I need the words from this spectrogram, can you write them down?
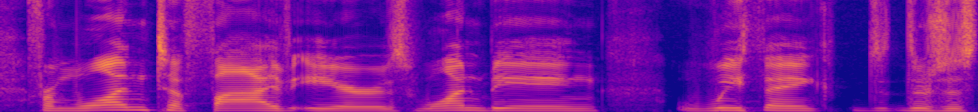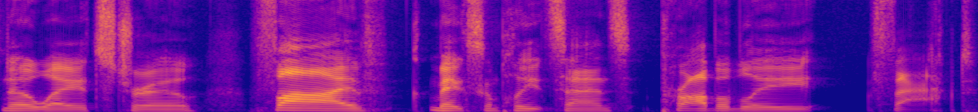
from one to five ears. One being we think there's just no way it's true. Five makes complete sense. Probably fact.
